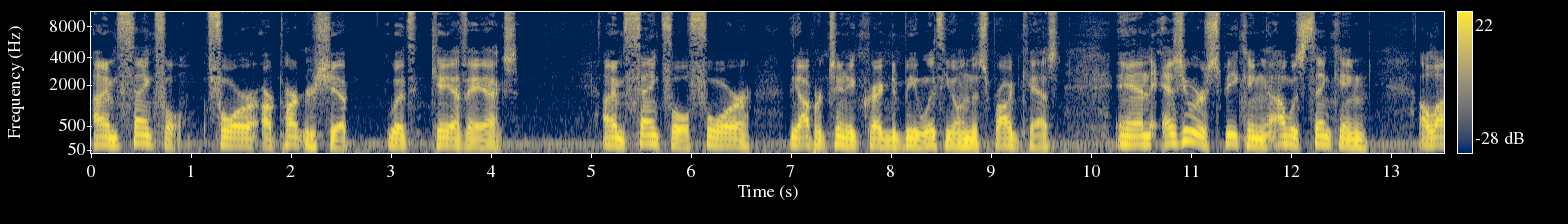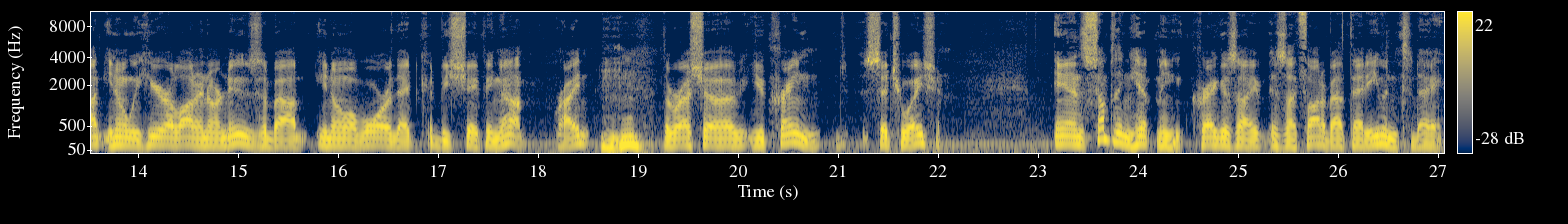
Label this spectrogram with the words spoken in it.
I'm thankful for our partnership with KFAX. I'm thankful for the opportunity, Craig, to be with you on this broadcast. And as you were speaking, I was thinking a lot. You know, we hear a lot in our news about, you know, a war that could be shaping up, right? Mm-hmm. The Russia Ukraine situation. And something hit me, Craig, as I as I thought about that even today.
